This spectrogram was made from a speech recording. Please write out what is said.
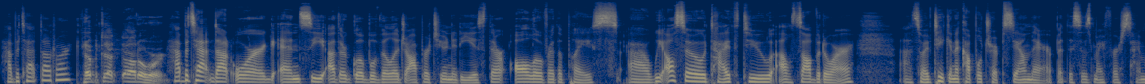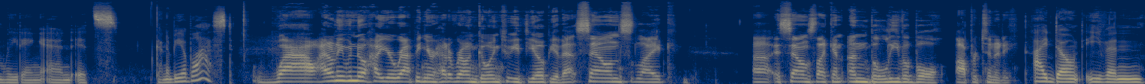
Habitat.org? Habitat.org. Habitat.org and see other Global Village opportunities. They're all over the place. Uh, we also tithe to El Salvador. Uh, so I've taken a couple trips down there, but this is my first time leading and it's going to be a blast. Wow, I don't even know how you're wrapping your head around going to Ethiopia. That sounds like uh, it sounds like an unbelievable opportunity. I don't even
